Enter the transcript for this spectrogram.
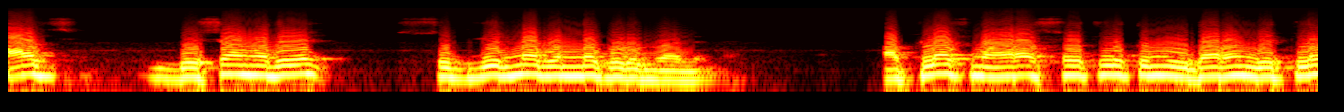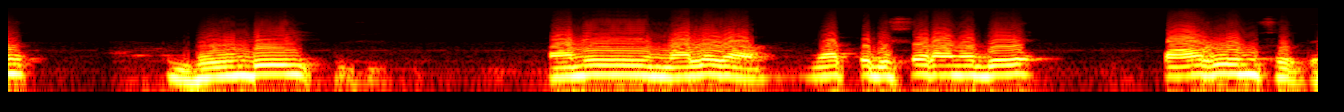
आज देशामध्ये सुदगिरणा बंद पडून राहिलेल्या आहे आपल्याच महाराष्ट्रातलं तुम्ही उदाहरण घेतलं भेंडी आणि मालेगाव या परिसरामध्ये पॉवर लूम्स होते.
